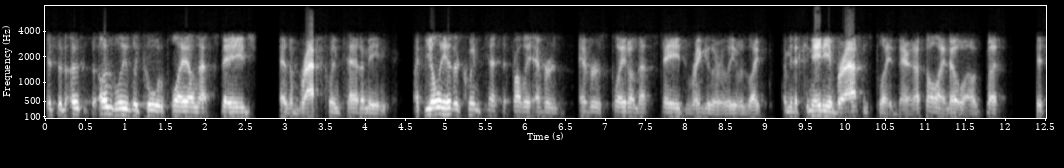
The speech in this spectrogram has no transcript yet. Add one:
it's an it's unbelievably cool to play on that stage as a brass quintet. I mean, like the only other quintet that probably ever ever has played on that stage regularly was like I mean the Canadian Brass has played there. That's all I know of. But it's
